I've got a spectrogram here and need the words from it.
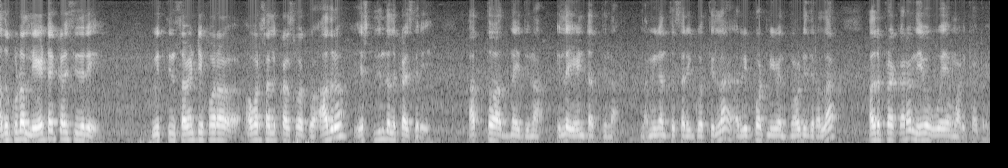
ಅದು ಕೂಡ ಲೇಟಾಗಿ ಕಳಿಸಿದಿರಿ. ವಿತಿನ್ ಸೆವೆಂಟಿ ಫೋರ್ ಅವರ್ಸಲ್ಲಿ ಕಳಿಸ್ಬೇಕು. ಆದರೂ ಎಷ್ಟು ದಿನದಲ್ಲಿ ಕಳಿಸ್ತೀರಿ ಹತ್ತು, ಹದಿನೈದು ದಿನ, ಇಲ್ಲ ಎಂಟು, ಹತ್ತು ದಿನ. ನಮಗಂತೂ ಸರಿ ಗೊತ್ತಿಲ್ಲ. ರಿಪೋರ್ಟ್ ನೀವೇನು ನೋಡಿದಿರಲ್ಲ. ಅದ್ರ ಪ್ರಕಾರ ನೀವೇ ಊಹೆ ಮಾಡಿಕೊಳ್ರಿ.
